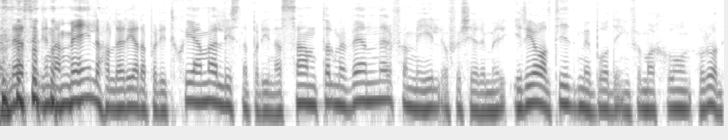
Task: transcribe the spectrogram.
Den läser dina mejl, håller reda på ditt schema, lyssnar på dina samtal med vänner, familj och förser dig med, i realtid med både information och råd.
